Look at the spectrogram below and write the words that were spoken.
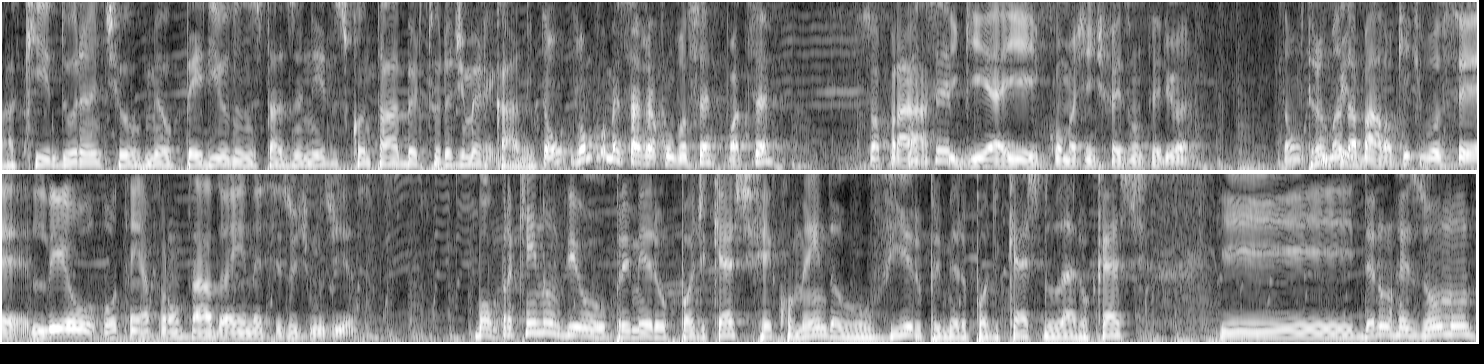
aqui durante o meu período nos Estados Unidos quanto à abertura de mercado. Legal. Então, vamos começar já com você, pode ser? Só para seguir aí como a gente fez no anterior. Então, Tranquilo. manda bala. O que, que você leu ou tem aprontado aí nesses últimos dias? Bom, para quem não viu o primeiro podcast, recomendo ouvir o primeiro podcast do Lerocast. E dando um resumo,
